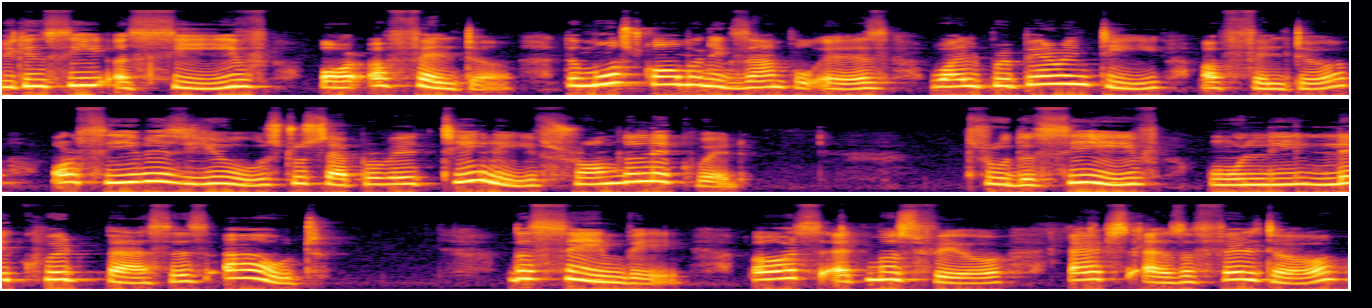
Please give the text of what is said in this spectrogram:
we can see a sieve or a filter. The most common example is while preparing tea, a filter or sieve is used to separate tea leaves from the liquid. Through the sieve, only liquid passes out. The same way, Earth's atmosphere acts as a filter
